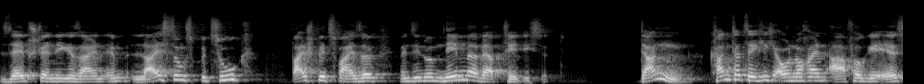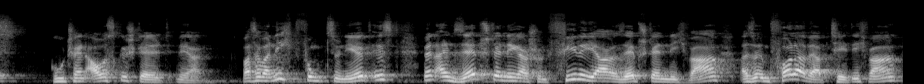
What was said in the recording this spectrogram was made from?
Selbstständige sein im Leistungsbezug, beispielsweise wenn sie nur im Nebenerwerb tätig sind. Dann kann tatsächlich auch noch ein AVGS-Gutschein ausgestellt werden. Was aber nicht funktioniert ist, wenn ein Selbstständiger schon viele Jahre selbstständig war, also im Vollerwerb tätig war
